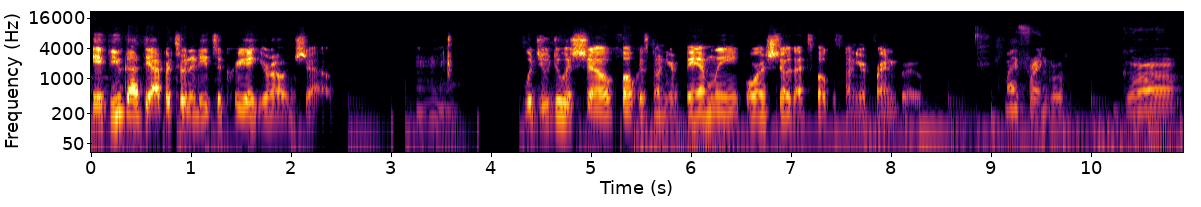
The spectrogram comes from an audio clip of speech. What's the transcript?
if you got the opportunity to create your own show, mm-hmm. would you do a show focused on your family or a show that's focused on your friend group? My friend group, girl.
